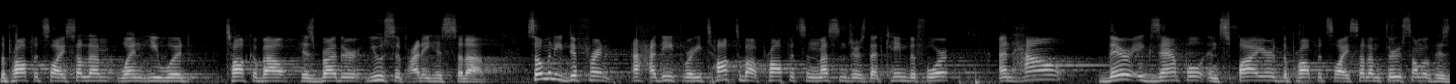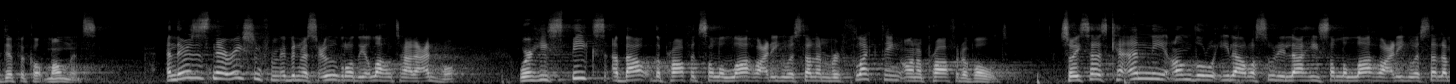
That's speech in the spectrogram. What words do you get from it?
The Prophet ﷺ, when he would talk about his brother Yusuf alayhi salam, so many different ahadith where he talked about prophets and messengers that came before and how their example inspired the Prophet ﷺ through some of his difficult moments. And there's this narration from Ibn Mas'ud radiallahu ta'ala anhu where he speaks about the Prophet ﷺ reflecting on a prophet of old. So he says, كأني أنظر إلى رسول الله صلى الله عليه وسلم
